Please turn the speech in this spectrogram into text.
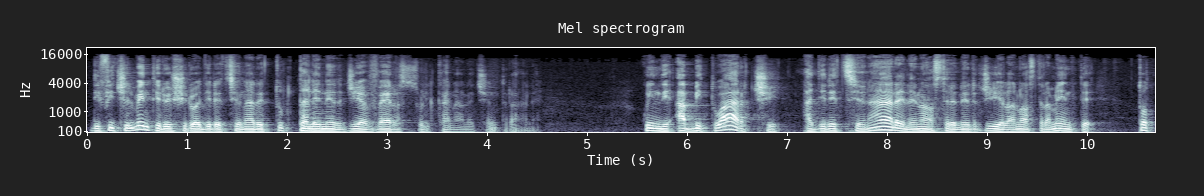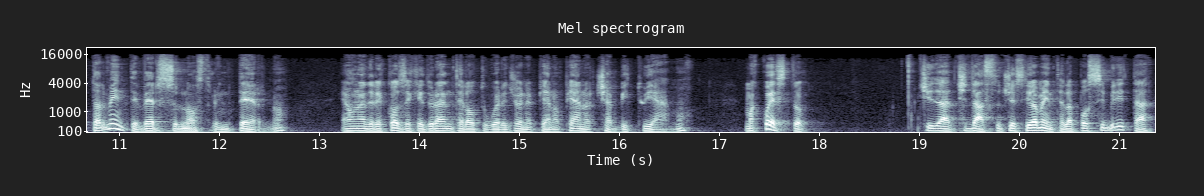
difficilmente riuscirò a direzionare tutta l'energia verso il canale centrale. Quindi abituarci a direzionare le nostre energie, la nostra mente totalmente verso il nostro interno, è una delle cose che durante l'autoguarigione piano piano ci abituiamo, ma questo ci dà, ci dà successivamente la possibilità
